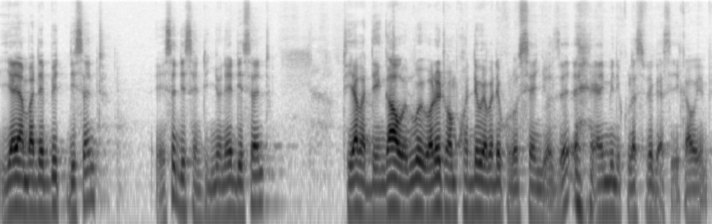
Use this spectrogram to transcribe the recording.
Yayambadde bit decent Eh, si decent nnyo naye decent. Teyabadde ngaawe waliwe twamukoddewo yabadde ku los angeles eh, I mean ku las vegas e kawempe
